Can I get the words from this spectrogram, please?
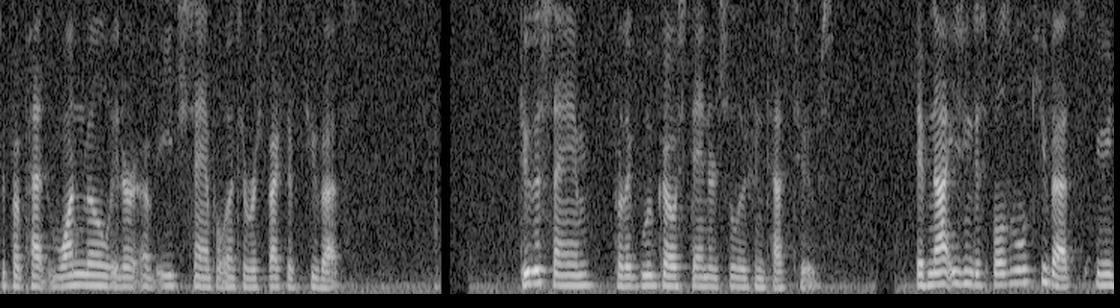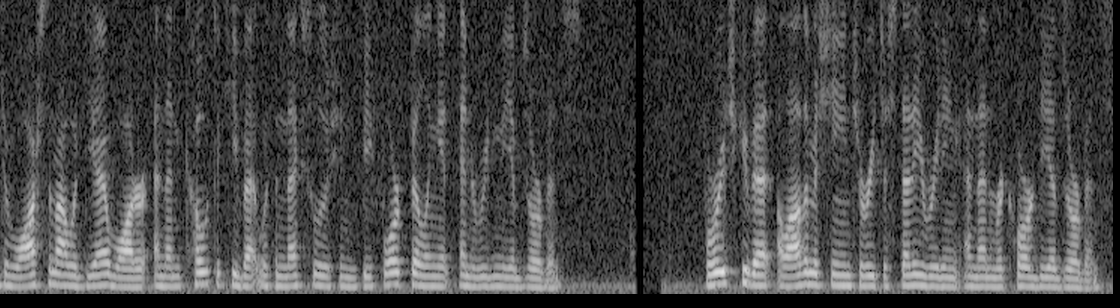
to pipette 1 milliliter of each sample into respective cuvettes. Do the same for the glucose standard solution test tubes. If not using disposable cuvettes, you need to wash them out with DI water and then coat the cuvette with the next solution before filling it and reading the absorbance. For each cuvette, allow the machine to reach a steady reading and then record the absorbance.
